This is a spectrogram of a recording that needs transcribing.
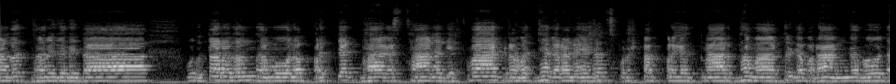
संवृतकण्ठोच्युतसंवारघोषाल्पप्राणाक्षबाह्यप्रयत्नसहितनादध्वनिजनिता ఉత్తరదంతమూల ప్రత్యగ్భాగస్థాన దిహ్వాగ్రమధ్యకరణేషత్స్పృష్టప్రయత్నార్థమాతృకపరాంగభూత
